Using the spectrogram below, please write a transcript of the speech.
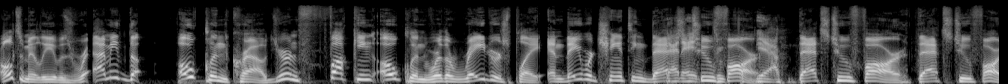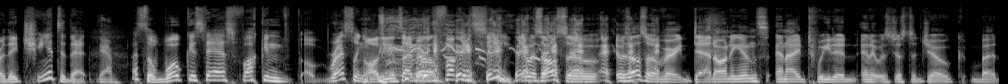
ultimately it was. Ra- I mean, the Oakland crowd. You're in fucking Oakland where the Raiders play, and they were chanting, "That's That too too- far." yeah. That's too far. That's too far. They chanted that. Yeah. That's the wokest ass fucking uh, wrestling audience I've ever fucking seen. it was also it was also a very dead audience, and I tweeted, and it was just a joke. But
